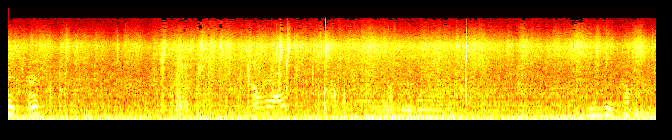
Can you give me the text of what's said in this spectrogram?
đi đi không đi ấy không Hãy subscribe cho kênh Ghiền Mì Gõ Để không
